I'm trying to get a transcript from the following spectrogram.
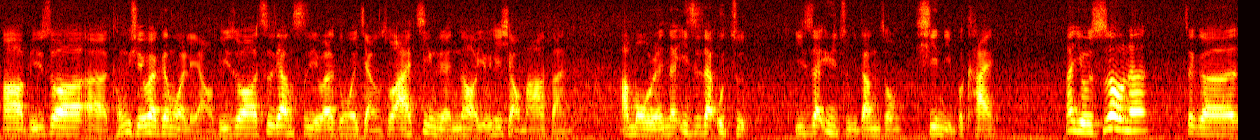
啊，比如说呃，同学会跟我聊，比如说质量师也会跟我讲说啊，近人哦有些小麻烦，啊，某人呢一直在误主，一直在狱卒当中，心里不开，那有时候呢。这个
